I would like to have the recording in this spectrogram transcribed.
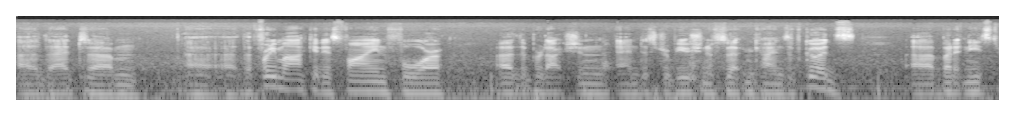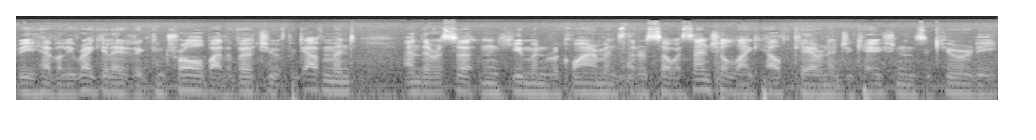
uh, that um, uh, the free market is fine for uh, the production and distribution of certain kinds of goods, uh, but it needs to be heavily regulated and controlled by the virtue of the government. And there are certain human requirements that are so essential, like healthcare and education and security,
